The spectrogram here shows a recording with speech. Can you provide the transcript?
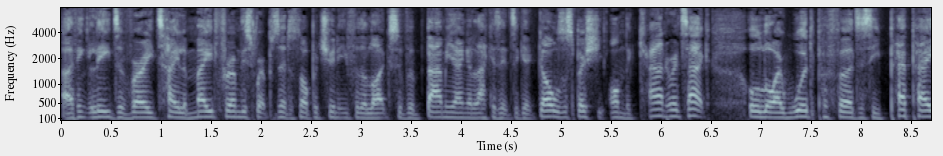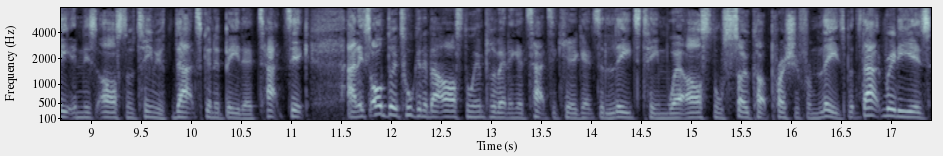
I think Leeds are very tailor made for him. This represents an opportunity for the likes of Aubameyang and Lacazette to get goals, especially on the counter attack. Although I would prefer to see Pepe in this Arsenal team if that's going to be their tactic. And it's odd they're talking about Arsenal implementing a tactic here against a Leeds team where Arsenal soak up pressure from Leeds. But that really is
